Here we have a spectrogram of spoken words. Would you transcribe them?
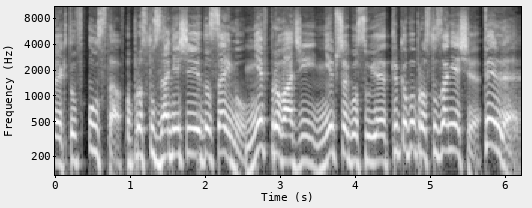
projektów ustaw. Po prostu zaniesie je do Sejmu. Nie wprowadzi, nie przegłosuje, tylko po prostu zaniesie. Tyle.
